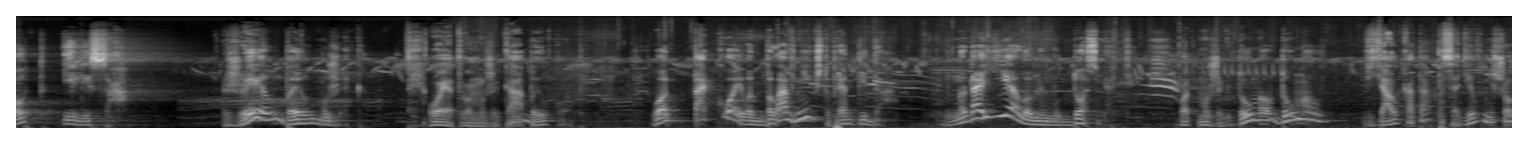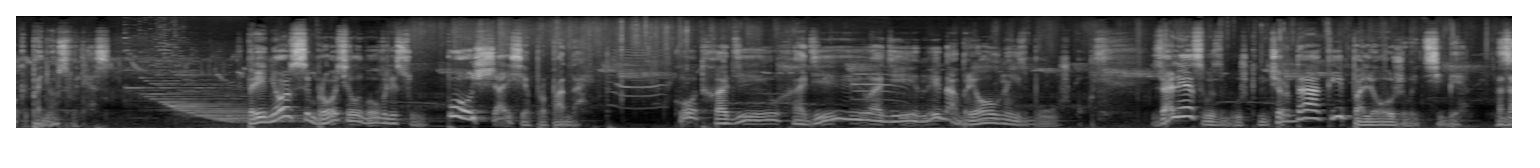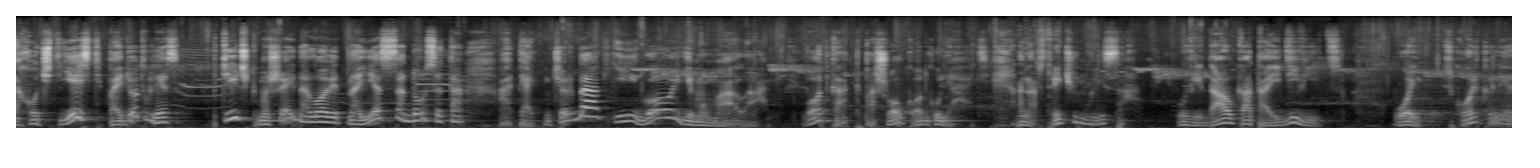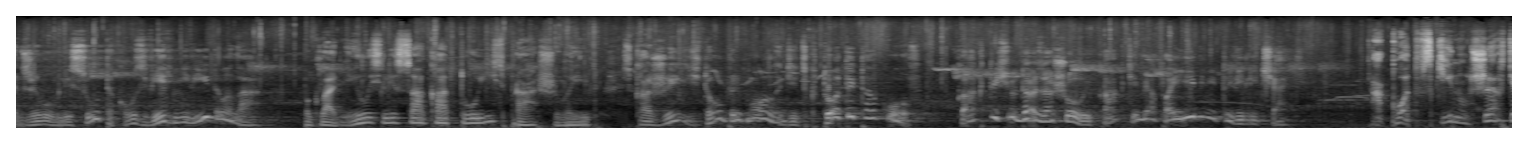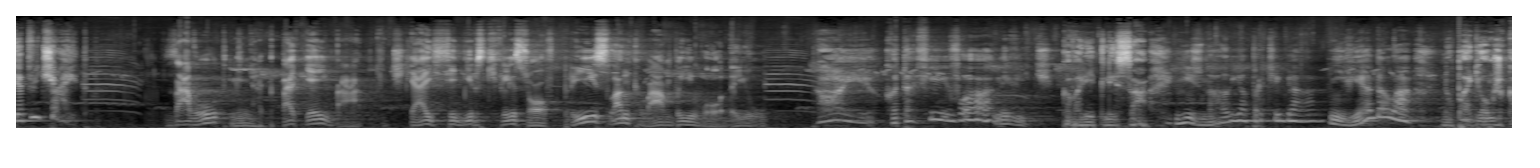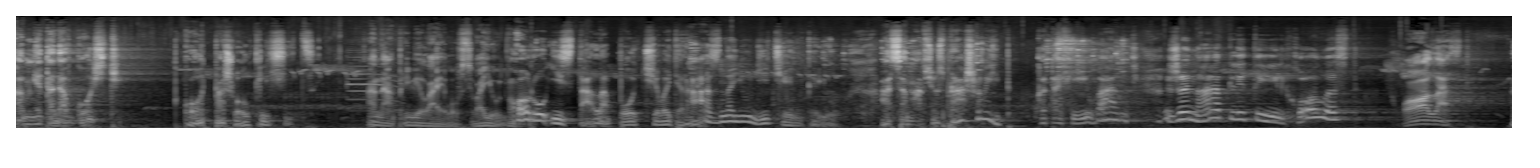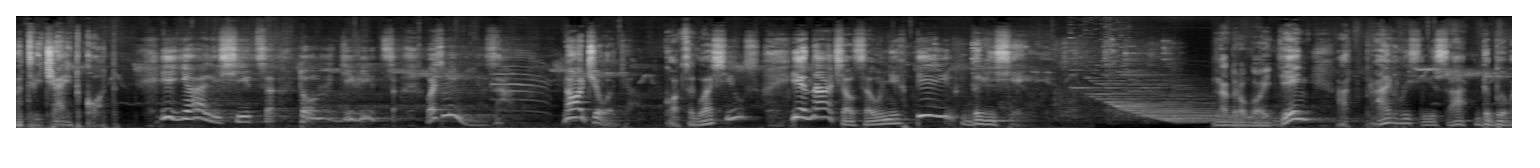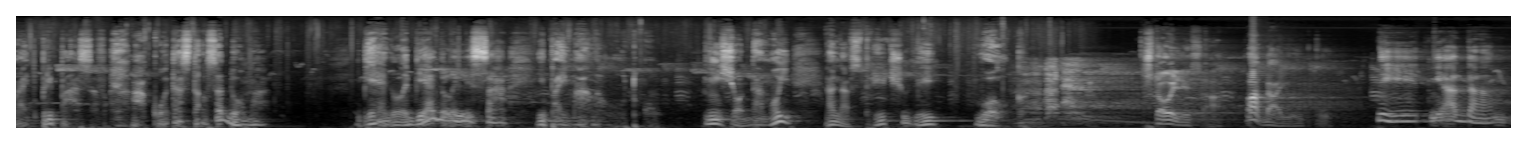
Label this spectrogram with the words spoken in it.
Кот и лиса. Жил-был мужик. У этого мужика был кот. Вот такой вот баловник, что прям беда. Надоел он ему до смерти. Вот мужик думал, думал, взял кота, посадил в мешок и понес в лес. Принес и бросил его в лесу. Пущай себе пропадает. Кот ходил, ходил один и набрел на избушку. Залез в избушку на чердак и полеживает себе. Захочет есть, пойдет в лес. Птичек, мышей наловит, наестся досыта, опять на чердак, и горь ему мало. Вот как-то пошел кот гулять, а навстречу ему лиса. Увидал кота и девицу. Ой, сколько лет живу в лесу, такого зверь не видывала. Поклонилась лиса коту и спрашивает. Скажи, добрый молодец, кто ты таков? Как ты сюда зашел и как тебя по имени-то величать? А кот вскинул шерсть и отвечает. Зовут меня Ктопей Иванович, я из сибирских лесов, прислан к вам воеводою. «Ай, Котофей Иванович!» — говорит лиса. «Не знал я про тебя, не ведала. Ну, пойдем же ко мне тогда в гости!» Кот пошел к лисице. Она привела его в свою нору и стала подчивать разною детенькою. А сама все спрашивает. «Котофей Иванович, женат ли ты или холост?» «Холост!» — отвечает кот. «И я, лисица, тоже девица. Возьми меня замуж». «Ну, а чего делать?» Кот согласился, и начался у них пир до веселья. На другой день отправилась лиса добывать припасов, а кот остался дома. Бегала, бегала лиса и поймала утку. Несет домой, а навстречу ей волк. Что, лиса, отдай утку. Нет, не отдам.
